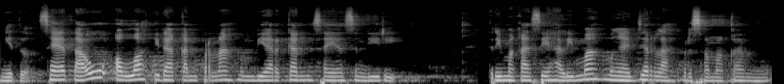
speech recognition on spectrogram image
Gitu. Saya tahu Allah tidak akan pernah membiarkan saya sendiri. Terima kasih Halimah mengajarlah bersama kami.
